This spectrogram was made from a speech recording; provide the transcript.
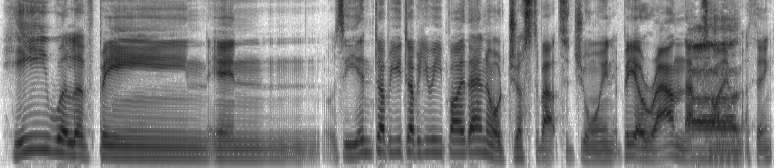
He will have been in. Was he in WWE by then, or just about to join? It'd be around that Uh, time, I think.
